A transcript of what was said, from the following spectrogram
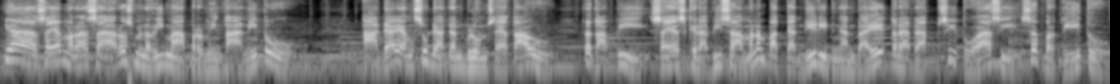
Ya saya merasa harus menerima permintaan itu ada yang sudah dan belum saya tahu, tetapi saya segera bisa menempatkan diri dengan baik terhadap situasi seperti itu.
